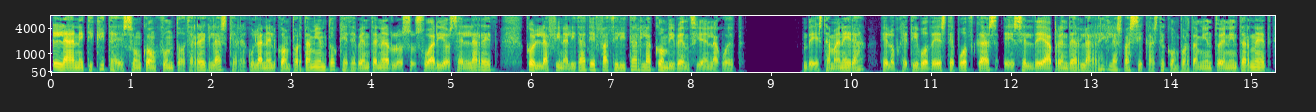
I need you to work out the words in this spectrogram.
La netiqueta es un conjunto de reglas que regulan el comportamiento que deben tener los usuarios en la red con la finalidad de facilitar la convivencia en la web. De esta manera, el objetivo de este podcast es el de aprender las reglas básicas de comportamiento en Internet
